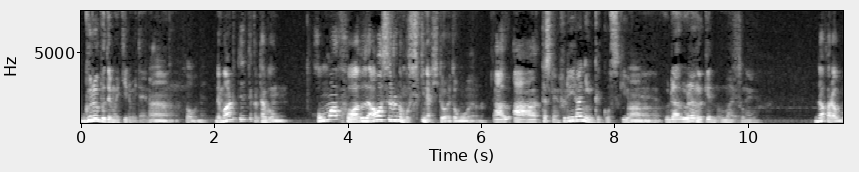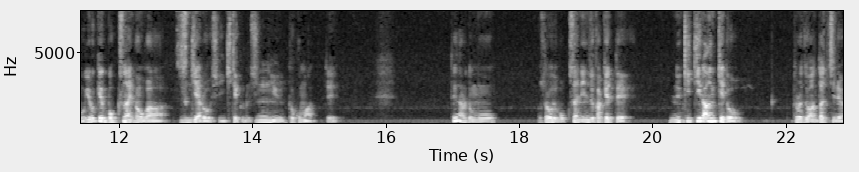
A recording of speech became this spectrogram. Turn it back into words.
グループでもいけるみたいな、うん、そうね。でマルティンっていうか多分ほんまはフォワードで合わせるのも好きな人やと思うよ。なああ確かに。フリーランニング結構好きよね、裏裏抜けるのうまいよね。だからもう余計ボックス内の方が好きやろうし、生きてくるしっていうとこもあって、ってなるともうそれこそボックスに人数かけて抜ききらんけどとりあえずワンタッチで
